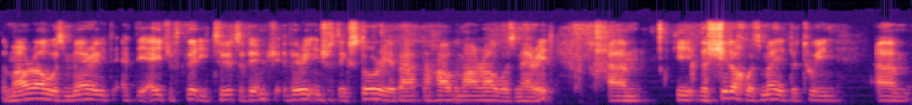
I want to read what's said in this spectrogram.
The Maharal was married at the age of 32. It's a very, interesting story about the, how the Maharal was married. Um, he, the shidduch was made between um,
